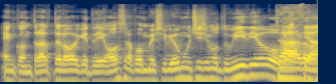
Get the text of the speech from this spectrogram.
encontrártelo y que te diga, ostras, pues me sirvió muchísimo tu vídeo, o Claro. gracias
